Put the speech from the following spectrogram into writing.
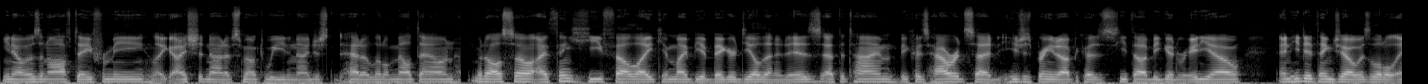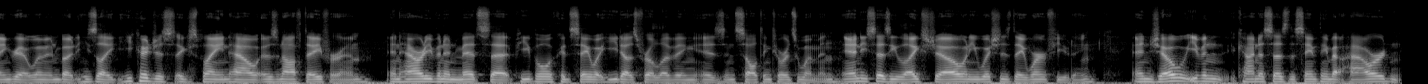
you know, it was an off day for me. Like I should not have smoked weed and I just had a little meltdown. But also, I think he felt like it might be a bigger deal than it is at the time because Howard said he just bring it up because he thought it'd be good radio and he did think Joe was a little angry at women, but he's like, he could just explained how it was an off day for him. And Howard even admits that people could say what he does for a living is insulting towards women. And he says he likes Joe and he wishes they weren't feuding. And Joe even kind of says the same thing about Howard.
